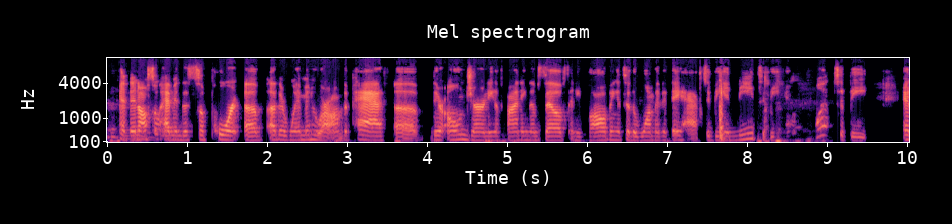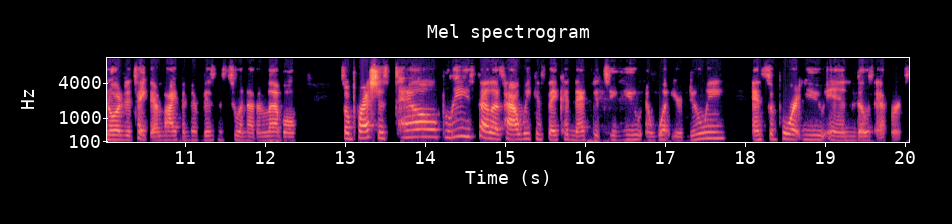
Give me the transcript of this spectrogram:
and then also having the support of other women who are on the path of their own journey of finding themselves and evolving into the woman that they have to be and need to be and want to be in order to take their life and their business to another level. So precious tell please tell us how we can stay connected to you and what you're doing and support you in those efforts.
